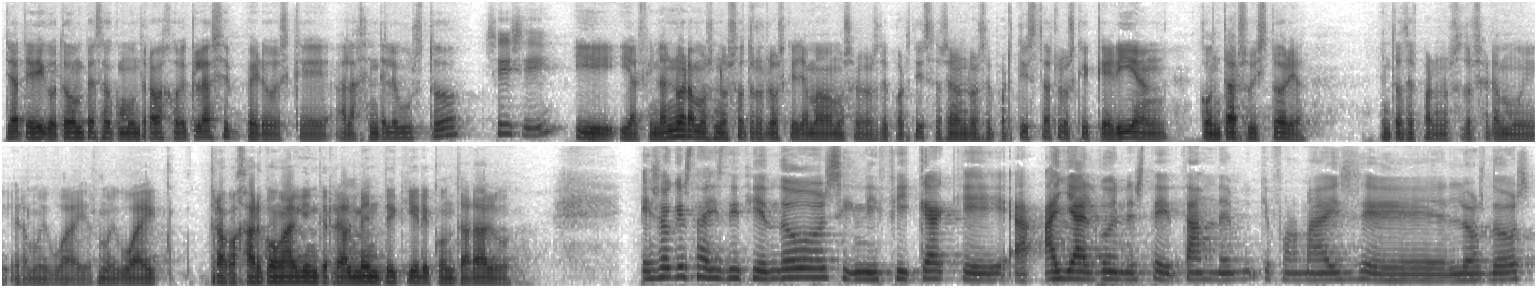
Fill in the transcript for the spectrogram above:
ya te digo, todo empezó como un trabajo de clase, pero es que a la gente le gustó. Sí, sí. Y, y al final no éramos nosotros los que llamábamos a los deportistas, eran los deportistas los que querían contar su historia. Entonces, para nosotros era muy, era muy guay, es muy guay trabajar con alguien que realmente quiere contar algo. Eso que estáis diciendo significa que hay algo en este tándem que formáis eh, los dos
